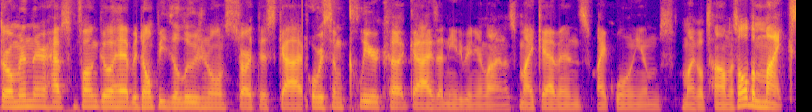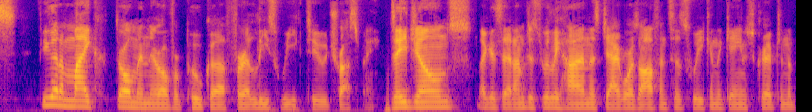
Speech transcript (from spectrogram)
Throw them in there, have some fun, go ahead, but don't be delusional and start this guy over some clear cut guys that need to be in your lineups. Mike Evans, Mike Williams, Michael Thomas, all the Mikes. If you got a Mike, throw him in there over Puka for at least week two. Trust me. Zay Jones, like I said, I'm just really high on this Jaguars offense this week in the game script, and the,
